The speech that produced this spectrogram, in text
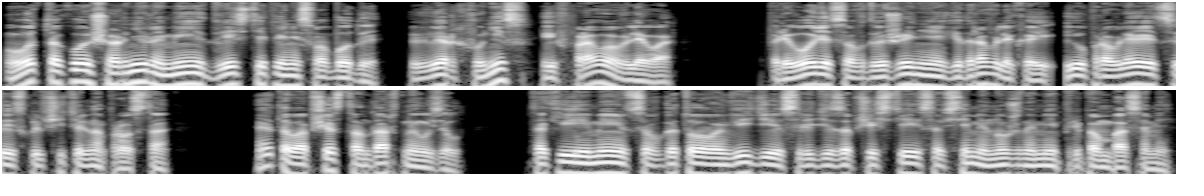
Вот такой шарнир имеет две степени свободы – вверх-вниз и вправо-влево. Приводится в движение гидравликой и управляется исключительно просто. Это вообще стандартный узел. Такие имеются в готовом виде среди запчастей со всеми нужными прибамбасами.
